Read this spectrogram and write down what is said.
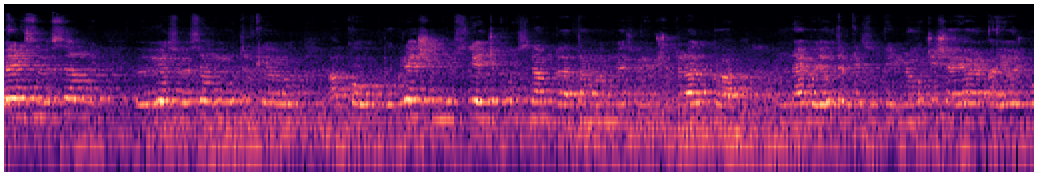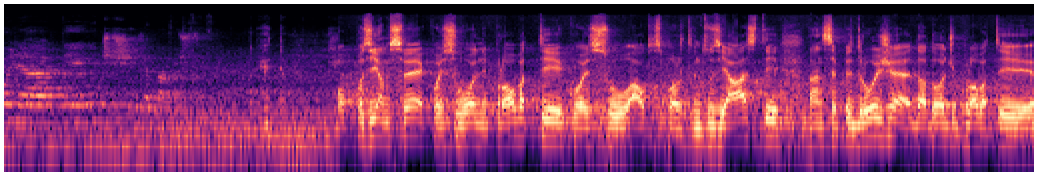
meni se veseli, e, ja se veselim utrke, ako pogrešim sljedeći put znam da tamo ne smijem više to raditi, pa najbolje utrke su ti naučiš, a jo- a još bolje gdje učiš i zabaviš se. Eto. Pozivam sve koji su voljni probati, koji su autosport entuzijasti, da nam se pridruže, da dođu probati e,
